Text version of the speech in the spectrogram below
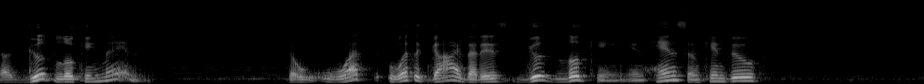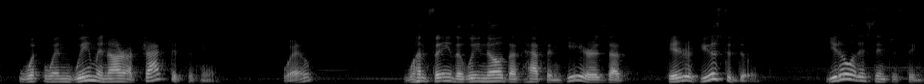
a, a good looking man. So, what, what a guy that is good looking and handsome can do when women are attracted to him? Well, one thing that we know that happened here is that he refused to do it. You know what is interesting?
